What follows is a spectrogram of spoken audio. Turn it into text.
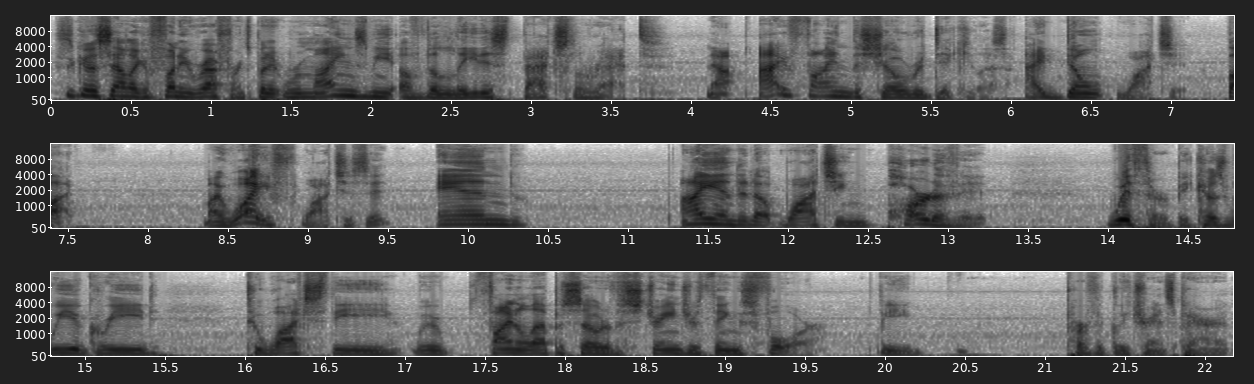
This is going to sound like a funny reference, but it reminds me of the latest Bachelorette. Now, I find the show ridiculous. I don't watch it, but my wife watches it, and I ended up watching part of it with her because we agreed to watch the final episode of Stranger Things 4. To be perfectly transparent.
